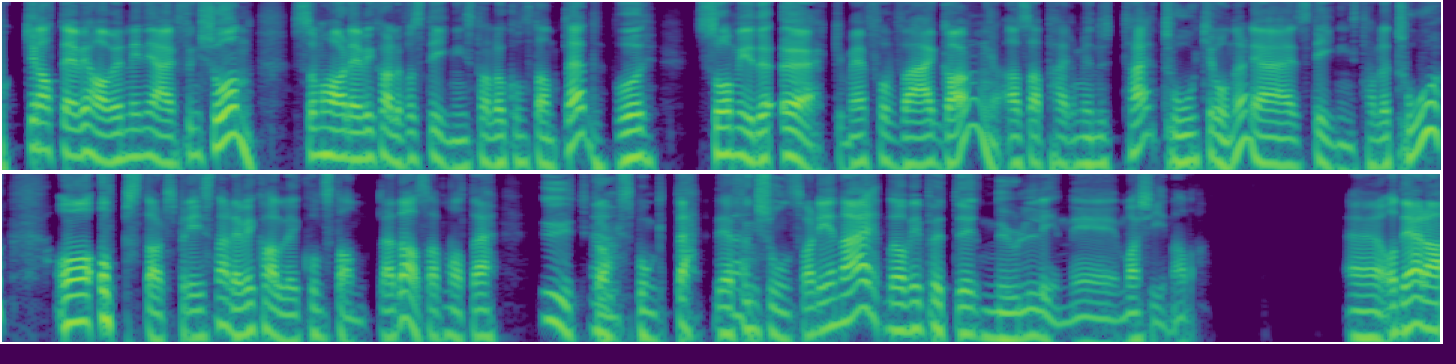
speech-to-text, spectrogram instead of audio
akkurat det vi har ved en lineær funksjon, som har det vi kaller for stigningstall og konstantledd, hvor så mye det øker med for hver gang, altså per minutt her, to kroner, det er stigningstallet to, og oppstartsprisen er det vi kaller konstantleddet, altså på en måte utgangspunktet, det funksjonsverdien er, når vi putter null inn i maskina da. Eh, og det er da,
